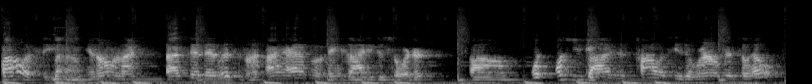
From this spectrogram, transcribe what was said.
policy, Uh-huh. you know, and I, I said that, listen, I, I have an anxiety disorder. Um, what, what are you guys' policies around mental health?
